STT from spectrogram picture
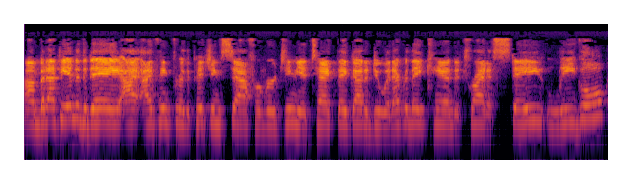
Um, but at the end of the day, I, I, think for the pitching staff for Virginia Tech, they've got to do whatever they can to try to stay legal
